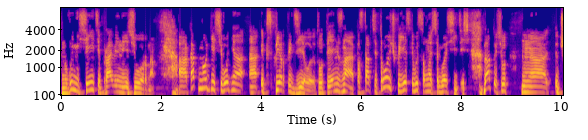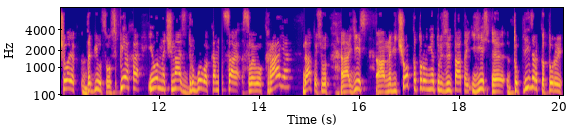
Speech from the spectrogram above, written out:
но вы не сеете правильные зерна. А как многие сегодня а, эксперты делают? Вот я не знаю, поставьте троечку, если вы со мной согласитесь. Да, то есть вот а, человек добился успеха, и он начинает с другого конца своего края, да, то есть вот а, есть а, новичок, которого нет результата, и есть э, топ-лидер, который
